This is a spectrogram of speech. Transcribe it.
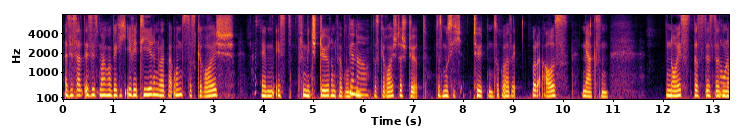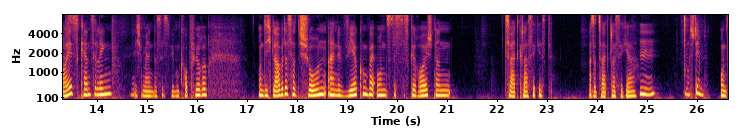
Es ist halt, es ist manchmal wirklich irritierend, weil bei uns das Geräusch ähm, ist mit Stören verbunden. Genau. Das Geräusch, das stört. Das muss ich töten, so quasi. Oder ausmerzen. Noise, das, das ist das Noise. Noise Cancelling. Ich meine, das ist wie im Kopfhörer. Und ich glaube, das hat schon eine Wirkung bei uns, dass das Geräusch dann zweitklassig ist. Also zweitklassig, ja. Mhm. Das stimmt. Und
